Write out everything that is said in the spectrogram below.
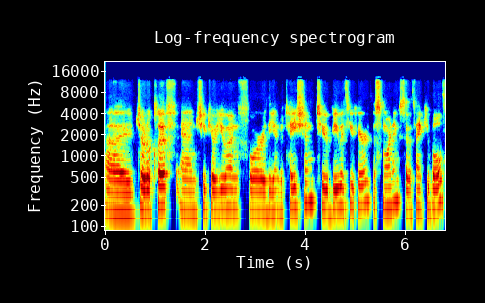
uh, Jodo Cliff and Chikyo Ewan for the invitation to be with you here this morning. So thank you both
